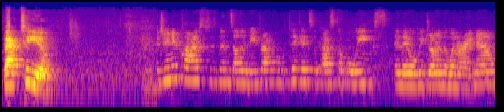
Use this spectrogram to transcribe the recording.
Back to you. The junior class has been selling beef raffle tickets the past couple weeks, and they will be drawing the winner right now,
